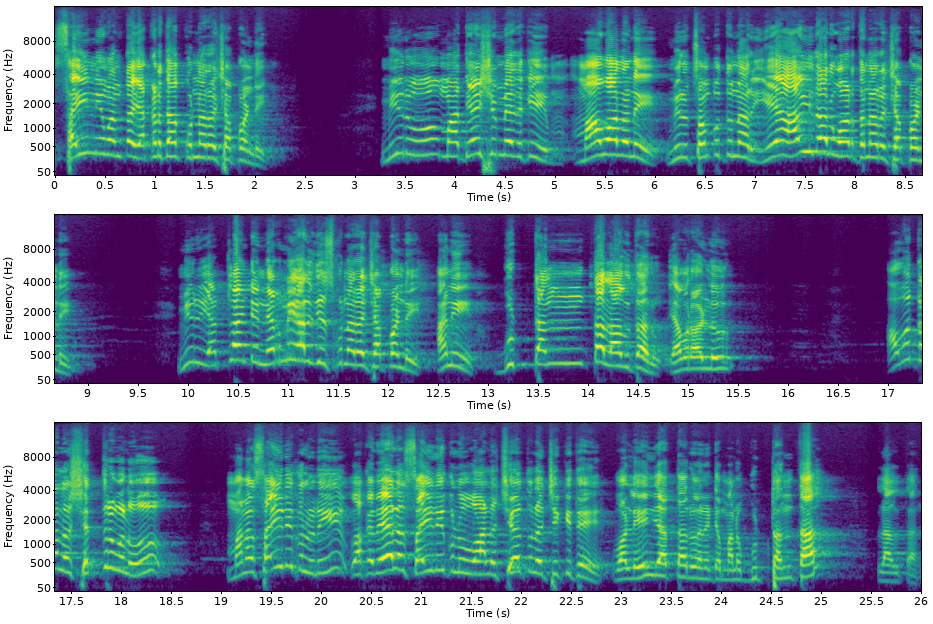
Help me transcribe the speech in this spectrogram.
సైన్యం అంతా ఎక్కడ దాక్కున్నారో చెప్పండి. మీరు మా దేశం మీదకి మా వాళ్ళని మీరు చంపుతున్నారు ఏ ఆయుధాలు వాడుతున్నారో చెప్పండి. మీరు ఎట్లాంటి నిర్ణయాలు తీసుకున్నారో చెప్పండి అని గుట్టంతా లాగుతారు. ఎవరాళ్ళు? అవతల శత్రువులు మన సైనికులని ఒకవేళ సైనికులు వాళ్ళ చేతిలో చిక్కితే వాళ్ళు ఏం చేస్తారు అని అంటే మన గుట్టంతా లాగుతారు.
